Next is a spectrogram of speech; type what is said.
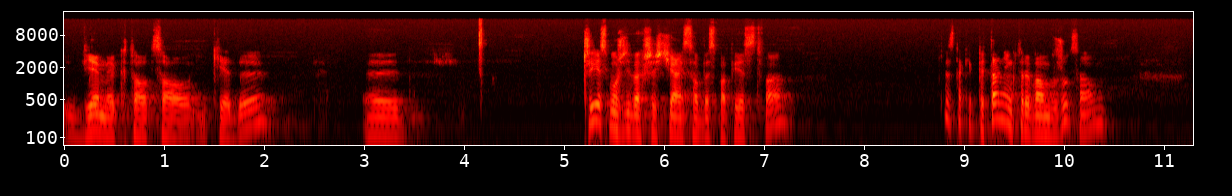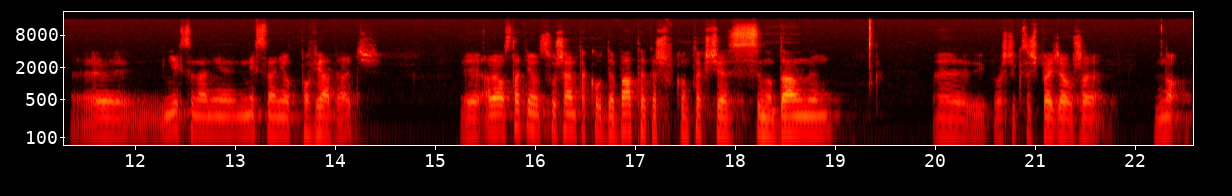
wiemy kto, co i kiedy, czy jest możliwe chrześcijaństwo bez papiestwa? To jest takie pytanie, które wam wrzucam. Y, nie chcę na nie, nie, chcę na nie odpowiadać, y, ale ostatnio słyszałem taką debatę też w kontekście synodalnym. Właśnie ktoś powiedział, że no,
